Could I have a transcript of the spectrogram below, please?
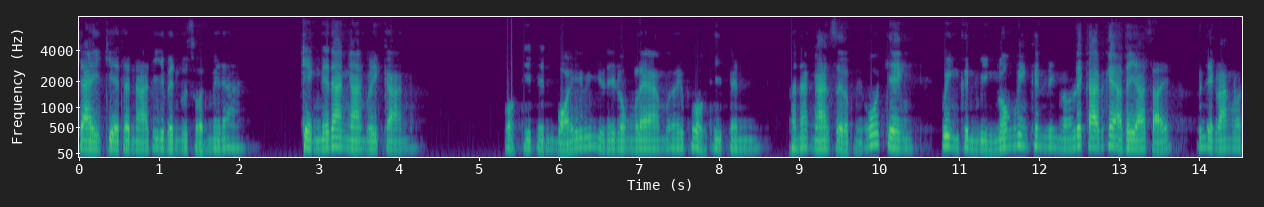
ใจเจตนาที่จะเป็นกุศลไม่ได้ เก่งในด้านงานบริการ พวกที่เป็นบ่อยอยู่ในโรงแรมเอ้ยพวกที่เป็นพนักงานเสิร์ฟเนี่ยโอ้เก่งวิ่งขึ้นวิ่งลงวิ่งขึ้นวิ่งลงเลยกลายไปแค่อัธยาศัยเป็นเด็กล้างรถ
